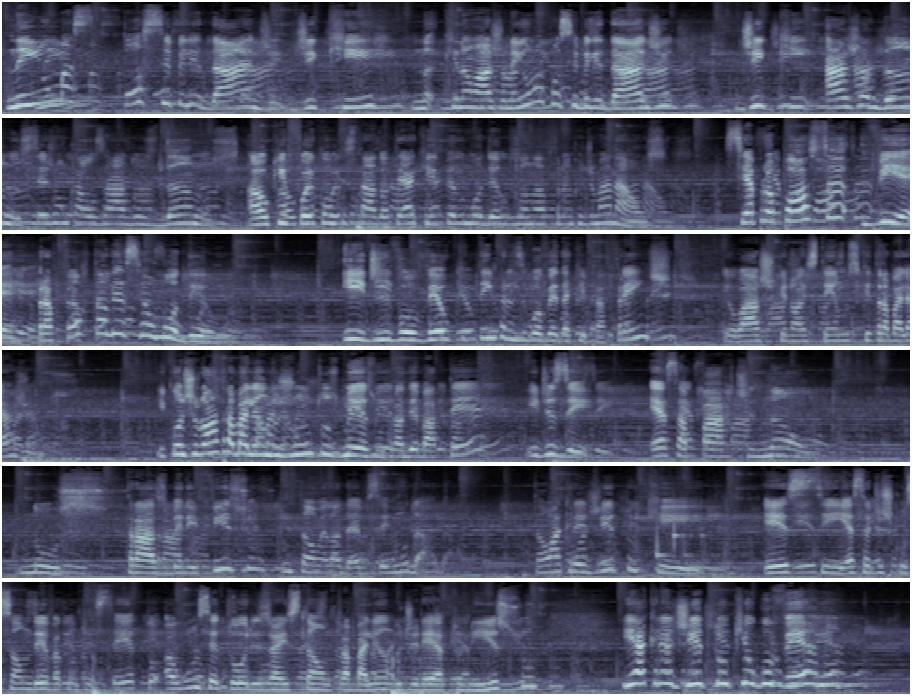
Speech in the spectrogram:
nenhuma possibilidade de que, que não haja nenhuma possibilidade de que haja danos, sejam causados danos ao que foi conquistado até aqui pelo modelo Zona Franca de Manaus. Se a proposta vier para fortalecer o modelo e desenvolver o que tem para desenvolver daqui para frente, eu acho que nós temos que trabalhar juntos. E continuar trabalhando juntos mesmo para debater e dizer: essa parte não nos traz benefício, então ela deve ser mudada. Então acredito que esse, essa discussão deva acontecer. Alguns setores já estão trabalhando direto nisso e acredito que o governo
